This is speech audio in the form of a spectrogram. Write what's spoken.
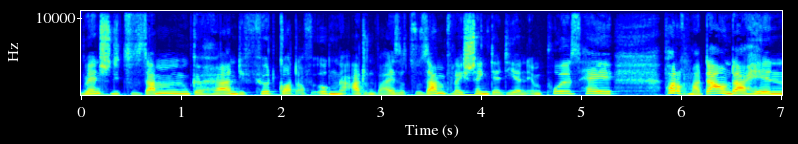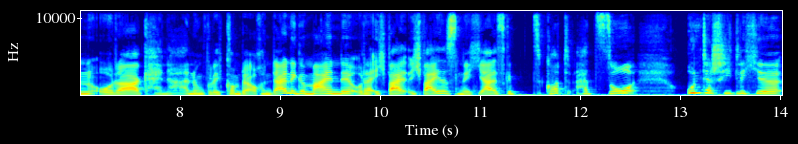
Menschen, die zusammengehören, die führt Gott auf irgendeine Art und Weise zusammen. Vielleicht schenkt er dir einen Impuls, hey, fahr doch mal da und dahin oder keine Ahnung, vielleicht kommt er auch in deine Gemeinde oder ich weiß, ich weiß es nicht. Ja, es gibt, Gott hat so unterschiedliche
